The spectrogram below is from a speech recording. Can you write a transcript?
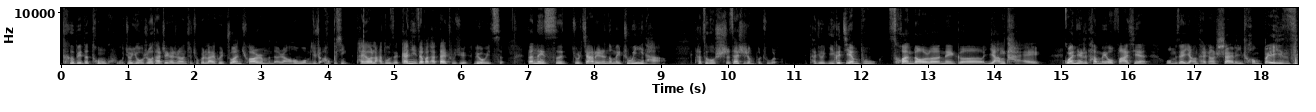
特别的痛苦，就有时候他这个上他就会来回转圈什么的，然后我们就说啊不行，他要拉肚子，赶紧再把他带出去遛一次。但那次就是家里人都没注意他，他最后实在是忍不住了，他就一个箭步窜到了那个阳台，关键是他没有发现我们在阳台上晒了一床被子。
